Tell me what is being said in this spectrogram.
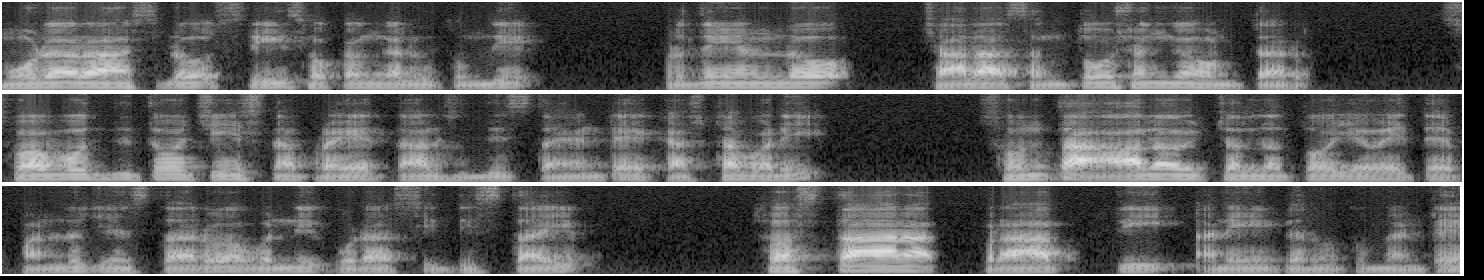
మూడో రాశిలో స్త్రీ సుఖం కలుగుతుంది హృదయంలో చాలా సంతోషంగా ఉంటారు. స్వబుద్ధితో చేసిన ప్రయత్నాలు సిద్ధిస్తాయి. అంటే కష్టపడి సొంత ఆలోచనలతో ఏవైతే పనులు చేస్తారో అవన్నీ కూడా సిద్ధిస్తాయి. స్వస్థాన ప్రాప్తి అనేది జరుగుతుందంటే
